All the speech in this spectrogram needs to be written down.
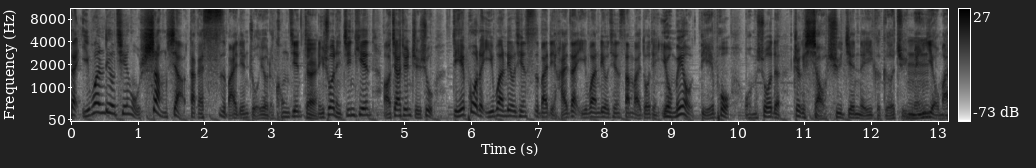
在一万六千五上下大概四百点左右的空间。对，你说你今天啊，加权指数跌破了一万六千四百点，还在一万六千三百多点。有没有跌破我们说的这个小区间的一个格局？嗯、没有嘛？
